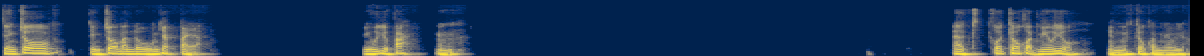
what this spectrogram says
เสียงโจเสียงโจมันดูเงียบไปอะมิวอยู่ปะอืม อ่ากดโจกดมิวอยู่ เห็นโจกดมิวอยู่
